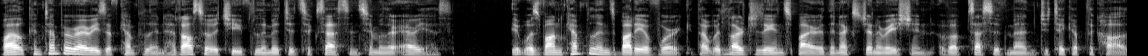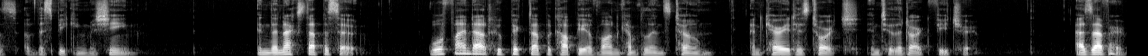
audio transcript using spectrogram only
While contemporaries of Kempelen had also achieved limited success in similar areas, It was von Kempelen's body of work that would largely inspire the next generation of obsessive men to take up the cause of the speaking machine. In the next episode, we'll find out who picked up a copy of von Kempelen's tome and carried his torch into the dark future. As ever,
